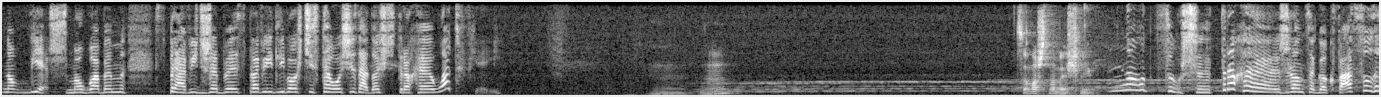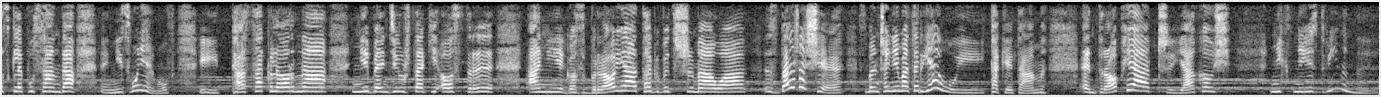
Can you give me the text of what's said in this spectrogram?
no wiesz, mogłabym sprawić, żeby sprawiedliwości stało się zadość trochę łatwiej. Mhm. Co masz na myśli? No cóż, trochę żrącego kwasu ze sklepu Sanda, nic mu nie mów. I tasak Lorna nie będzie już taki ostry, ani jego zbroja tak wytrzymała. Zdarza się, zmęczenie materiału i takie tam. Entropia czy jakoś. Nikt nie jest winny.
